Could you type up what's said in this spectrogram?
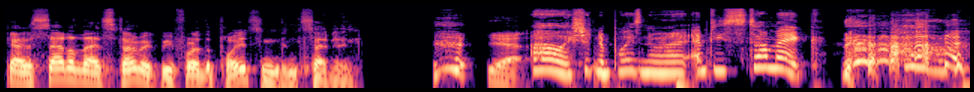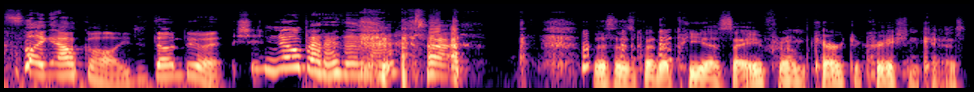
Got to settle that stomach before the poison can set in. Yeah. Oh, I shouldn't have poisoned her on an empty stomach. it's like alcohol. You just don't do it. I should know better than that. this has been a PSA from Character Creation Cast.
